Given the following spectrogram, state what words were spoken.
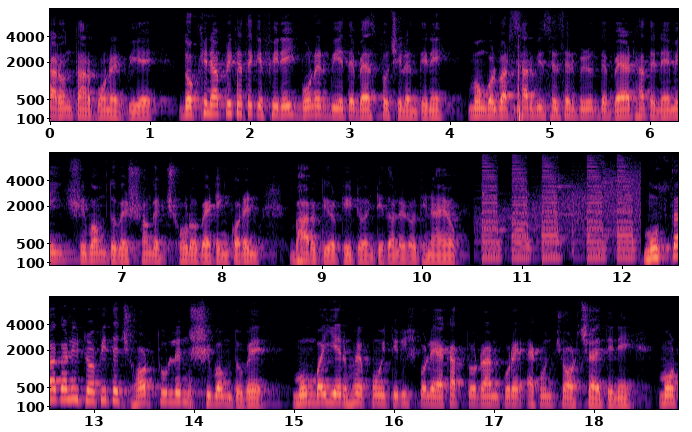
কারণ তার বোনের বিয়ে। দক্ষিণ আফ্রিকা থেকে ফিরেই বোনের বিয়েতে ব্যস্ত ছিলেন তিনি। মঙ্গলবার সার্ভিসেসের বিরুদ্ধে ব্যাট হাতে নেমেই শিবম দুবের সঙ্গে ঝোড়ো ব্যাটিং করেন ভারতীয় টি টোয়েন্টি দলের অধিনায়ক। মুস্তাক আলী ট্রফিতে ঝড় তুললেন শিবম দুবে। মুম্বাইয়ের হয়ে পঁয়ত্রিশ বলে একাত্তর রান করে এখন চর্চায় তিনি। মোট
